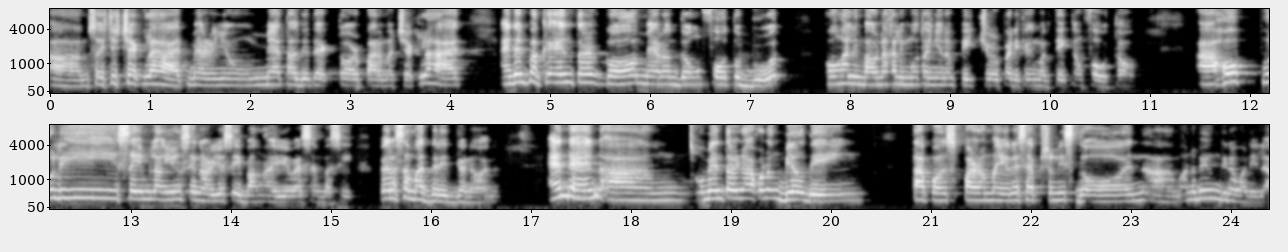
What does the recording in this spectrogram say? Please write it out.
Um, so, i-check lahat. Meron yung metal detector para ma-check lahat. And then, pagka-enter ko, meron dong photo booth. Kung halimbawa nakalimutan nyo ng picture, pwede kayong mag-take ng photo. Ah, hopefully, same lang yung scenario sa ibang ah, US Embassy. Pero sa Madrid, ganon. And then, um, umenter na ako ng building. Tapos, parang may receptionist doon. Um, ano ba yung ginawa nila?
